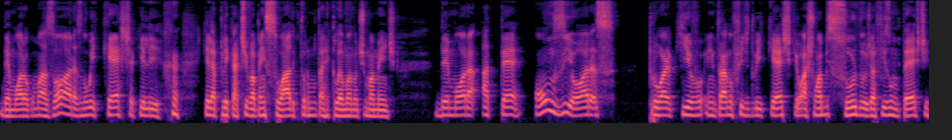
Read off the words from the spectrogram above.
demora algumas horas, no WeCast, aquele, aquele aplicativo abençoado que todo mundo está reclamando ultimamente, demora até 11 horas para o arquivo entrar no feed do WeCast, que eu acho um absurdo, eu já fiz um teste,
